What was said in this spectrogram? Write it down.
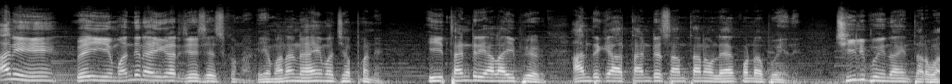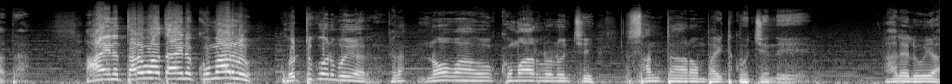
అని వెయ్యి మందిని అయ్యగారు చేసేసుకున్నాడు. ఏమన్నా న్యాయమా చెప్పండి? ఈ తండ్రి అలా అయిపోయాడు. అందుకే ఆ తండ్రి సంతానం లేకుండా పోయింది. చీలిపోయింది ఆయన తర్వాత. ఆయన తర్వాత ఆయన కుమారులు కొట్టుకొని పోయారు. కదా? నోవాహు కుమారుల నుంచి సంతానం బయటకు వచ్చింది. అలెలుయ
